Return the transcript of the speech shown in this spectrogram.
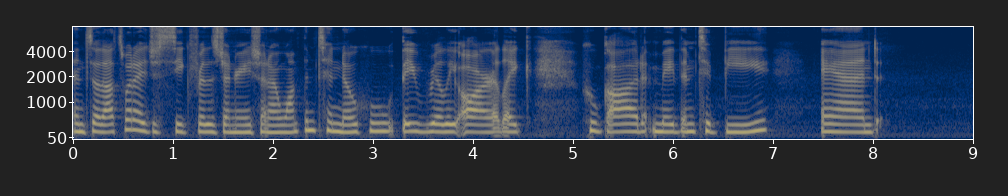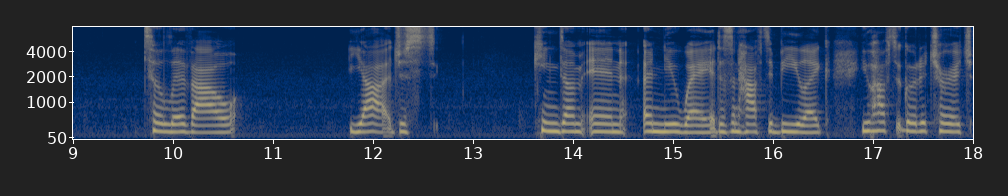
And so that's what I just seek for this generation. I want them to know who they really are, like who God made them to be, and to live out, yeah, just kingdom in a new way. It doesn't have to be like you have to go to church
